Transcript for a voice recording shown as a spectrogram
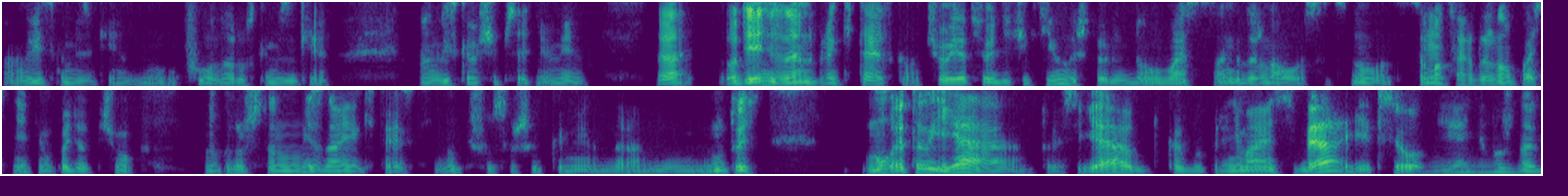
На английском языке, ну, фу, на русском языке. На английском вообще писать не умею. Да. Вот я не знаю, например, китайского. Чё, я всё дефективный, что ли? Ну, моя самооценка должна ну, самооценка должна упасть? Нет, не упадет. Почему? Ну, потому что, ну, не знаю я китайский, ну, пишу с ошибками, да. Ну, то есть, ну, это я. То есть я как бы принимаю себя, и всё. Мне не нужно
